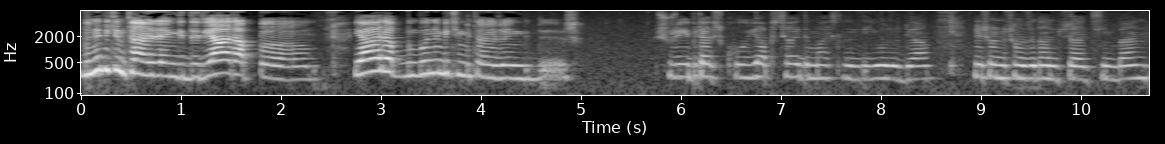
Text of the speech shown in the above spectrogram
Bu ne biçim ten rengidir ya Rabbim. Ya Rabbim bu ne biçim bir ten rengidir. Şurayı biraz koyu yapsaydım aslında iyi olurdu ya. Neyse onu sonradan düzelteyim ben.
